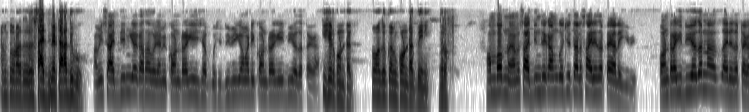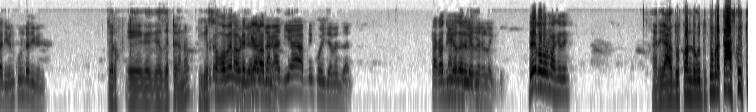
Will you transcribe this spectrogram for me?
আমি তোমরা চার দিনের টাকা দিব। আমি চার দিনকার কথা বলি আমি কন্ট্রাক্টই হিসাব করছি। দুই বিঘা মাটি কন্ট্রাক্টই দুই হাজার টাকা। কিসের কন্ট্যাক্ট তোমাদেরকে আমি কন্ট্যাক্ট দিইনি ধরো। সম্ভব নয় আমি চার দিন থেকে কাম করছি তাহলে চার হাজার টাকা লাগবে। কন্ট্রাক্টই দুই হাজার না চার হাজার টাকা দিবেন? কোনটা দিবেন? ধরো এক হাজার টাকা নাও ঠিক আছে? হবে না ওটা দুই কে হাজার লাভ টাকা দিয়া আপনি কই যাবেন জান? টাকা দুই হাজার হাজারে লাগবে। দে কবর মাখে দে। আরে আদব কাণ্ড করতে তোমরা কাজ করছ?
